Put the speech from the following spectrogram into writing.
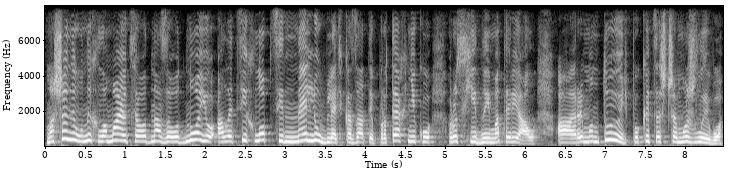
Машини у них ламаються одна за одною, але ці хлопці не люблять казати про техніку розхідний матеріал, а ремонтують, поки це ще можливо,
